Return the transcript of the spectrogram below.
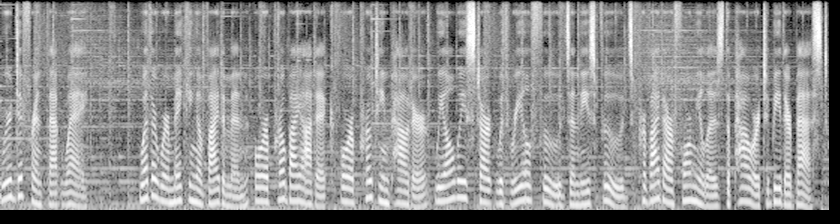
We're different that way. Whether we're making a vitamin, or a probiotic, or a protein powder, we always start with real foods and these foods provide our formulas the power to be their best.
